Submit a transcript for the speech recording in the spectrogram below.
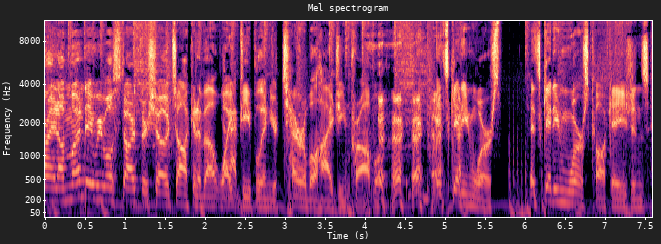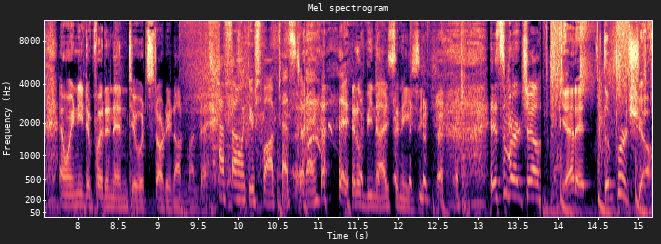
right, on Monday, we will start the show talking about white people and your terrible hygiene problem. it's getting worse. It's getting worse, Caucasians, and we need to put an end to it starting on Monday. Have fun with your swab test today. It'll be nice and easy. It's the Bert Show. Get it? The Bert Show.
